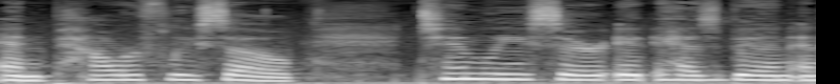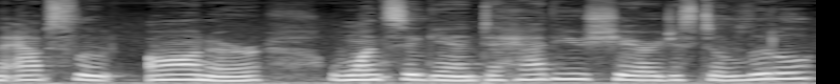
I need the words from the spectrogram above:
and powerfully so. Tim Lee, sir, it has been an absolute honor once again to have you share just a little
